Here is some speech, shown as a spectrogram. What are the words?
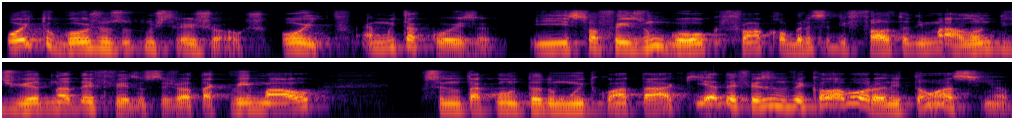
Oito gols nos últimos três jogos. Oito. É muita coisa. E só fez um gol, que foi uma cobrança de falta de Marlon de desvio na defesa. Ou seja, o ataque vem mal, você não está contando muito com o ataque e a defesa não vem colaborando. Então, assim, ó,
